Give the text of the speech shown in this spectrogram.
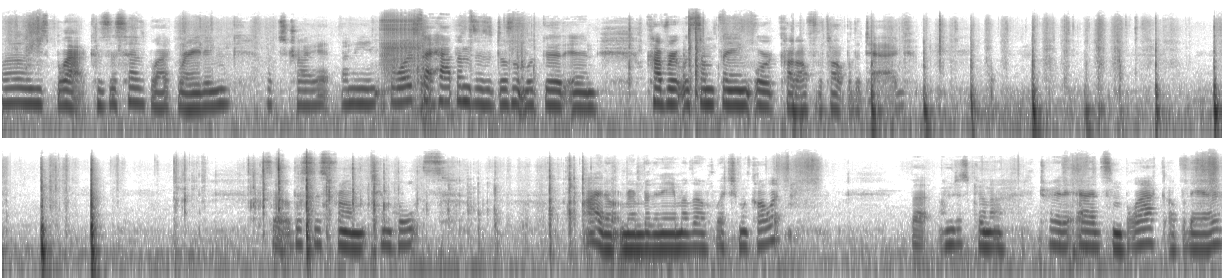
I'll use black because this has black writing. Let's try it. I mean, the worst that happens is it doesn't look good and cover it with something or cut off the top of the tag. So this is from Tim Holtz. I don't remember the name of the whatchamacallit. But I'm just going to try to add some black up there.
